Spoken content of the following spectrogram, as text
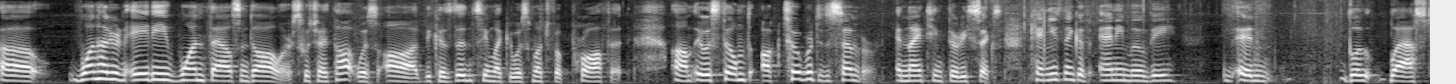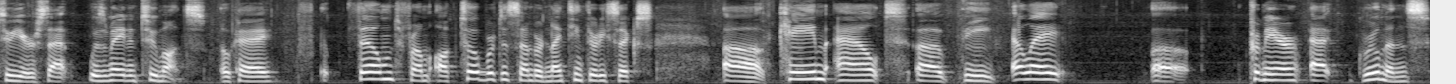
uh, $181,000, which I thought was odd because it didn't seem like it was much of a profit. Um, it was filmed October to December in 1936. Can you think of any movie in the last two years that was made in two months, okay? F- filmed from October December 1936, uh, came out, uh, the LA uh, premiere at Grauman's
